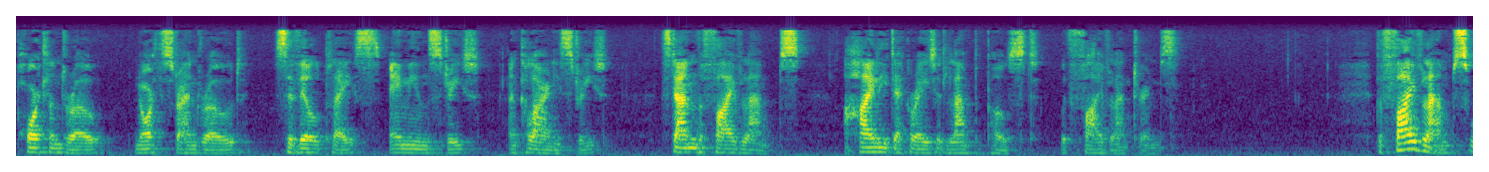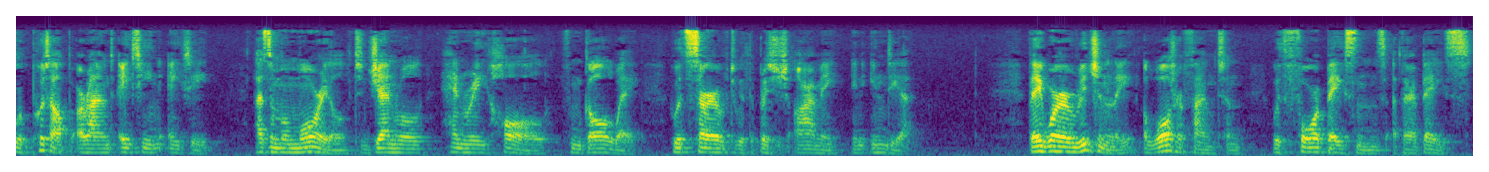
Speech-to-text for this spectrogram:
Portland Row, North Strand Road, Seville Place, Amiens Street, and Killarney Street, stand the Five Lamps, a highly decorated lamp post with five lanterns. The five lamps were put up around 1880 as a memorial to General Henry Hall from Galway, who had served with the British Army in India. They were originally a water fountain with four basins at their base.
